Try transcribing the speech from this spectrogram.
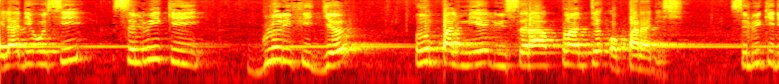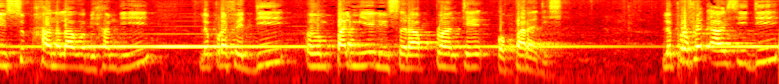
Il a dit aussi, celui qui glorifie Dieu, un palmier lui sera planté au paradis. Celui qui dit Subhanallah wa bihamdihi, le prophète dit, un palmier lui sera planté au paradis. Le prophète a aussi dit,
